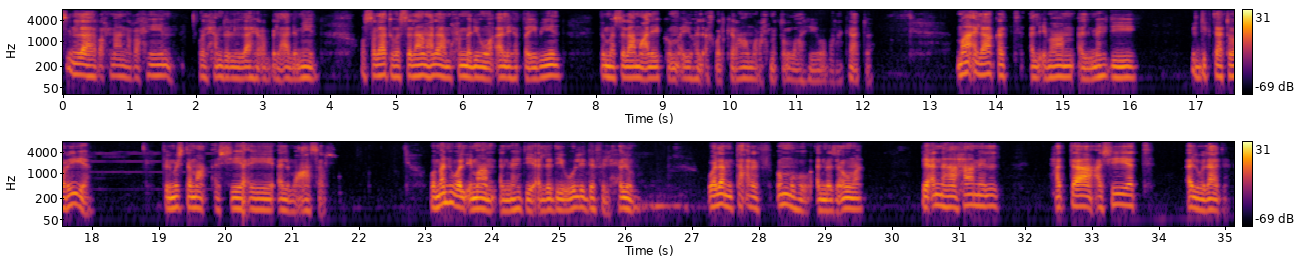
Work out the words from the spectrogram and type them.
بسم الله الرحمن الرحيم. والحمد لله رب العالمين. والصلاة والسلام على محمد وآله الطيبين. ثم السلام عليكم أيها الأخوة الكرام ورحمة الله وبركاته. ما علاقة الإمام المهدي بالدكتاتورية في المجتمع الشيعي المعاصر؟ ومن هو الإمام المهدي الذي ولد في الحلم ولم تعرف أمه المزعومة؟ بأنها حامل حتى عشية الولادة.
